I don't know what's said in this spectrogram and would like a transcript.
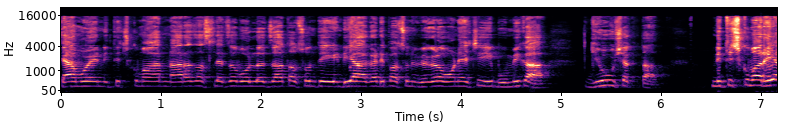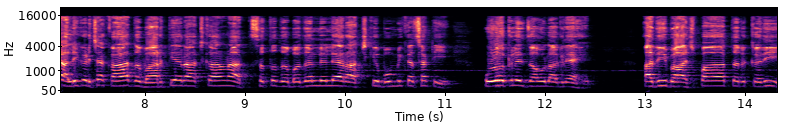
त्यामुळे नितीश कुमार नाराज असल्याचं बोललं जात असून ते इंडिया आघाडीपासून वेगळं होण्याची ही भूमिका घेऊ शकतात. नितीश कुमार हे अलीकडच्या काळात भारतीय राजकारणात सतत बदललेल्या राजकीय भूमिकेसाठी ओळखले जाऊ लागले आहेत. आधी भाजपा तर कधी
